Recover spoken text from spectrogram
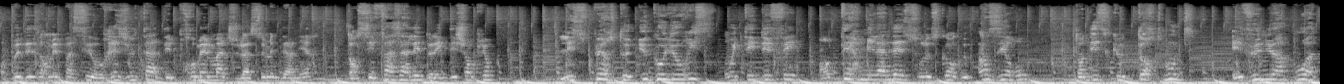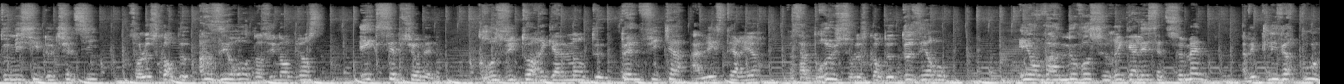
On peut désormais passer aux résultats des premiers matchs de la semaine dernière dans ces phases allées de la Ligue des Champions. Les Spurs de Hugo Lloris ont été défaits en terre milanaise sur le score de 1-0, tandis que Dortmund est venu à bout à domicile de Chelsea sur le score de 1-0 dans une ambiance exceptionnelle. Grosse victoire également de Benfica à l'extérieur face à Bruges sur le score de 2-0. Et on va à nouveau se régaler cette semaine avec Liverpool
